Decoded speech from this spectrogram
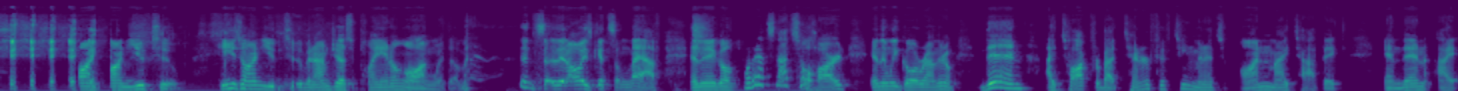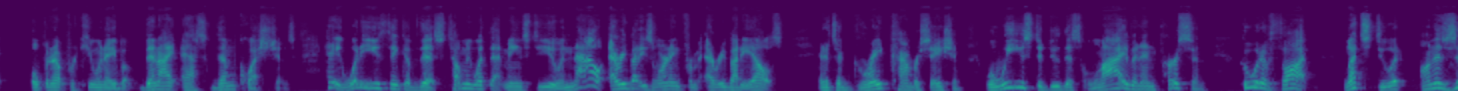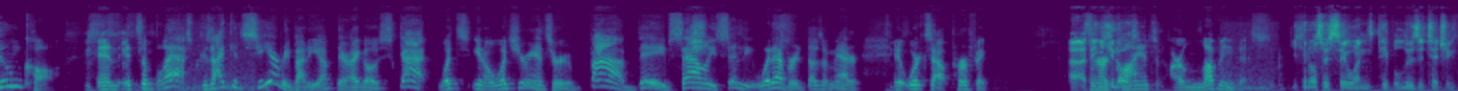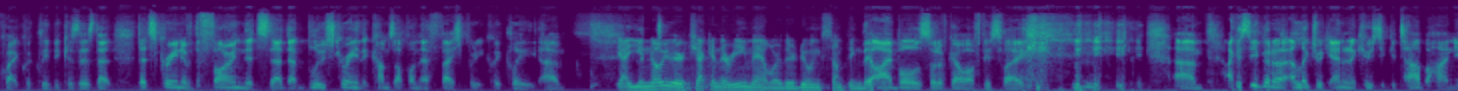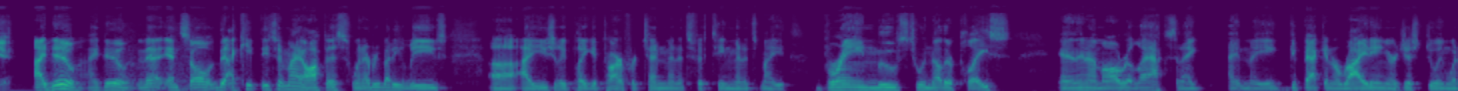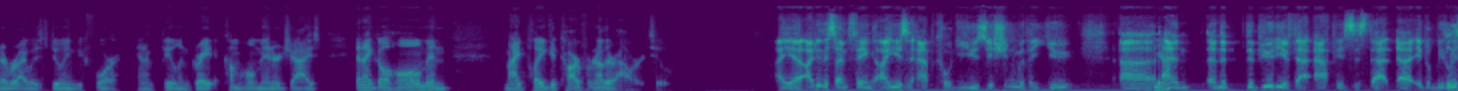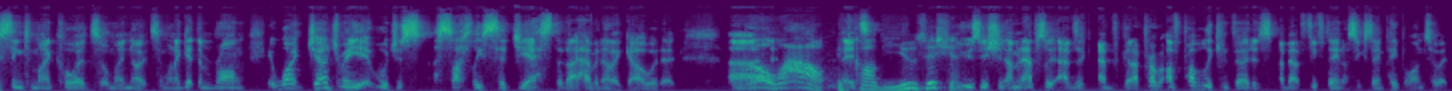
on on YouTube. He's on YouTube, and I'm just playing along with him. and so it always gets a laugh. And then they go, well, that's not so hard. And then we go around the room. Then I talk for about 10 or 15 minutes on my topic. And then I open up for q&a but then i ask them questions hey what do you think of this tell me what that means to you and now everybody's learning from everybody else and it's a great conversation Well, we used to do this live and in person who would have thought let's do it on a zoom call and it's a blast because I can see everybody up there. I go, Scott, what's you know, what's your answer? Bob, Dave, Sally, Cindy, whatever. It doesn't matter. It works out perfect. Uh, I think and our clients also, are loving this. You can also see when people lose attention quite quickly because there's that that screen of the phone that's uh, that blue screen that comes up on their face pretty quickly. Um, yeah, you know they're checking their email or they're doing something. The different. eyeballs sort of go off this way. Mm-hmm. um, I can see you've got an electric and an acoustic guitar behind you. I do, I do, that, and so I keep these in my office when everybody leaves. Uh, I usually play guitar for 10 minutes, 15 minutes. My brain moves to another place and then I'm all relaxed and I, I may get back into writing or just doing whatever I was doing before. And I'm feeling great. I come home energized. Then I go home and might play guitar for another hour or two. I, uh, I do the same thing. I use an app called Yousician with a U, uh, yeah. and and the, the beauty of that app is is that uh, it'll be listening to my chords or my notes, and when I get them wrong, it won't judge me. It will just subtly suggest that I have another go at it. Uh, oh wow! It's, it's, called Yousician. Yousician. I'm an absolute advocate. I prob- I've probably converted about 15 or 16 people onto it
